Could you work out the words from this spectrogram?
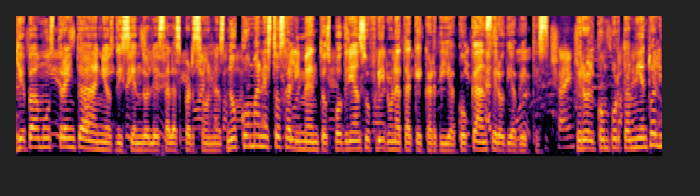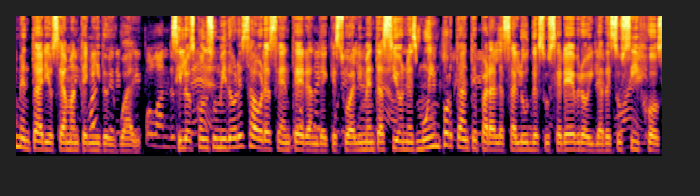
Llevamos 30 años diciéndoles a las personas, no coman estos alimentos, podrían sufrir un ataque cardíaco, cáncer o diabetes. Pero el comportamiento alimentario se ha mantenido igual. Si los consumidores ahora se enteran de que su alimentación es muy importante para la salud de su cerebro y la de sus hijos,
